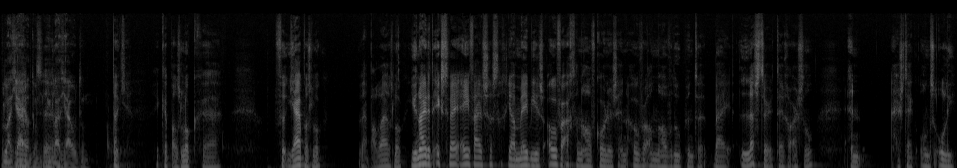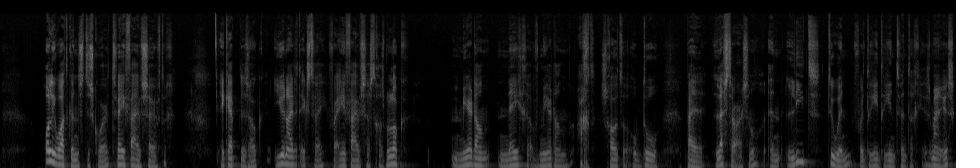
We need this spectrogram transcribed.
Of laat jij, Jij dat hebt, doen? Ik eh, laat jou het doen. Dank je. Ik heb als lok... eh, jij hebt als lok. We hebben allebei als lok. United X2 1,65. Ja, maybe is over 8,5 corners en over 1,5 doelpunten bij Leicester tegen Arsenal. En hashtag ons Ollie. Ollie Watkins, de score, 2,75. Ik heb dus ook United X2 voor 1,65 als blok. Meer dan 9 of meer dan 8 schoten op doel bij Leicester Arsenal. En lead to win voor 3,23 is mijn risk.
